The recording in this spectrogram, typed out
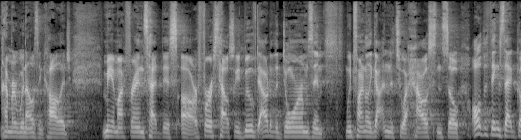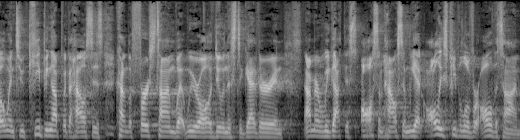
I remember when I was in college, me and my friends had this, uh, our first house. We'd moved out of the dorms and we'd finally gotten into a house. And so, all the things that go into keeping up with the house is kind of the first time that we were all doing this together. And I remember we got this awesome house and we had all these people over all the time.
